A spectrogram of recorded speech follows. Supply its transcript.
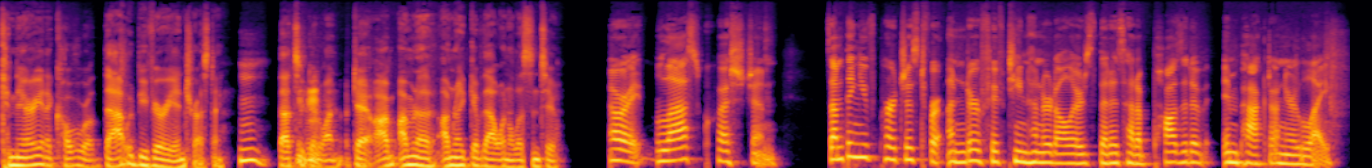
Canary in a COVID World. That would be very interesting. Hmm. That's a good Mhm. one. Okay, I'm, I'm gonna I'm gonna give that one a listen to. All right, last question. Something you've purchased for under $1,500 that has had a positive impact on your life.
